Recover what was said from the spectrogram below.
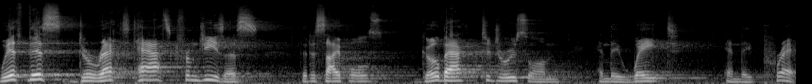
with this direct task from Jesus, the disciples go back to Jerusalem and they wait and they pray.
